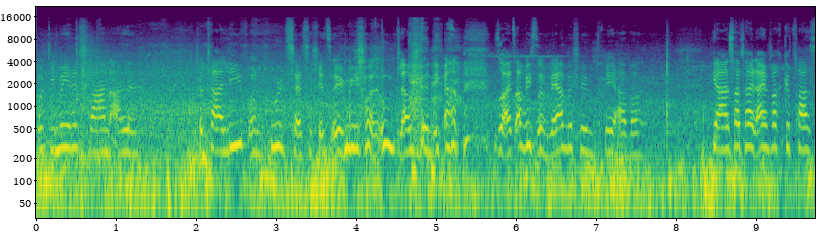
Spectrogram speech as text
und die Mädels waren alle total lieb und cool. Das hört sich jetzt irgendwie voll unglaubwürdig an. So als ob ich so einen Werbefilm drehe, aber ja, es hat halt einfach gepasst.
